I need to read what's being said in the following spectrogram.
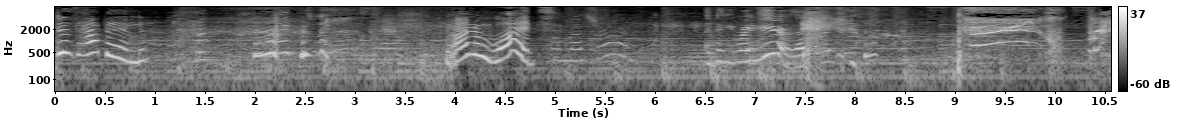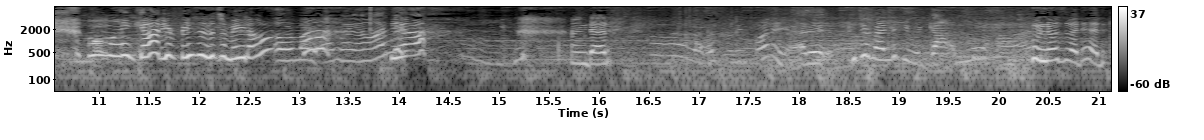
just happened? On what? I'm not sure. I think right here. That's right. Oh my god, your face is a tomato? oh, am I, am I on? Yeah. I'm dead. Oh, that was pretty funny. I did. Could you imagine if you had gotten me on? Who knows if I did?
